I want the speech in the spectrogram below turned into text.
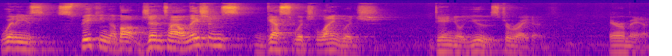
when he's speaking about Gentile nations, guess which language Daniel used to write in? Aramaic.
